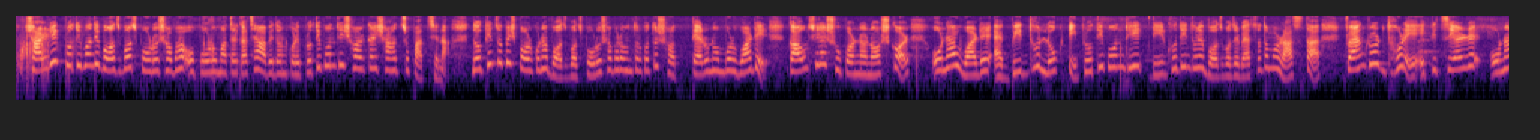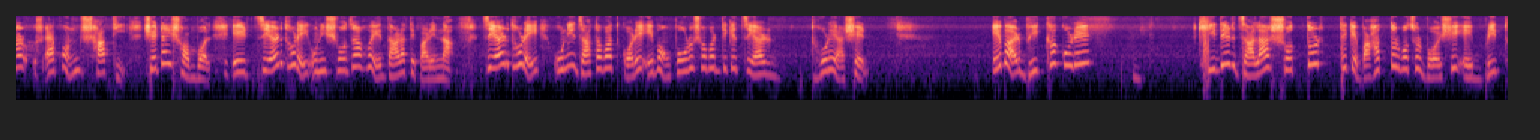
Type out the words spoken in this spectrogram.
শারীরিক প্রতিবন্ধী বজবজ পৌরসভা ও পৌরমাতার কাছে আবেদন করে প্রতিবন্ধী সরকারি সাহায্য পাচ্ছে না। দক্ষিণ চব্বিশ পরগনা বজবজ পৌরসভার অন্তর্গত তেরো নম্বর ওয়ার্ডের কাউন্সিলর সুপর্ণা নস্কর, ওনার ওয়ার্ডের এক বৃদ্ধ লোকটি প্রতিবন্ধী দীর্ঘদিন ধরে বজবজের ব্যস্ততম রাস্তা ট্র্যাঙ্ক রোড ধরে একটি চেয়ারে ওনার এখন সাথী, সেটাই সম্বল। এর চেয়ার ধরেই উনি সোজা হয়ে দাঁড়াতে পারেন না। চেয়ার ধরেই উনি যাতায়াত করে এবং পৌরসভার দিকে চেয়ার ধরে আসেন। এবার ভিক্ষা করে খিদের জ্বালা সত্তর থেকে বাহাত্তর বছর বয়সী এই বৃদ্ধ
